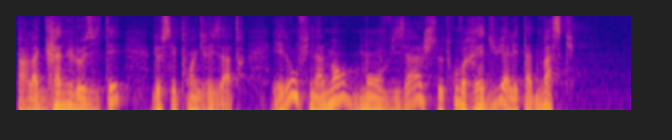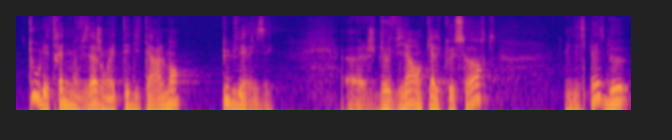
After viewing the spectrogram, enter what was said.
par la granulosité de ces points grisâtres. Et donc finalement, mon visage se trouve réduit à l'état de masque. Tous les traits de mon visage ont été littéralement pulvérisés. Euh, je deviens en quelque sorte une espèce de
